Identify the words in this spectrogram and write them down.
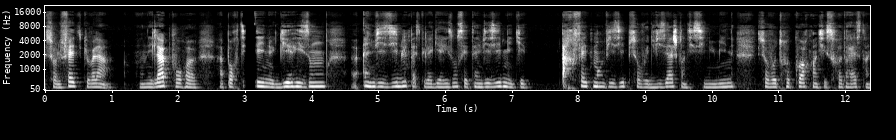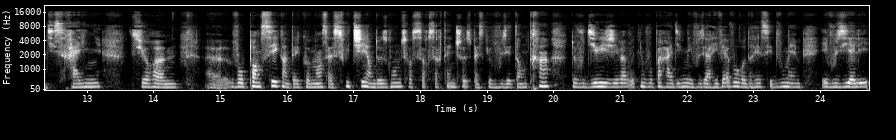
sur le fait que voilà, on est là pour euh, apporter une guérison euh, invisible, parce que la guérison c'est invisible, mais qui est parfaitement visible sur votre visage quand il s'illumine, sur votre corps quand il se redresse, quand il se raligne, sur euh, euh, vos pensées quand elles commencent à switcher en deux secondes sur, sur, certaines choses parce que vous êtes en train de vous diriger vers votre nouveau paradigme et vous arrivez à vous redresser de vous-même et vous y allez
